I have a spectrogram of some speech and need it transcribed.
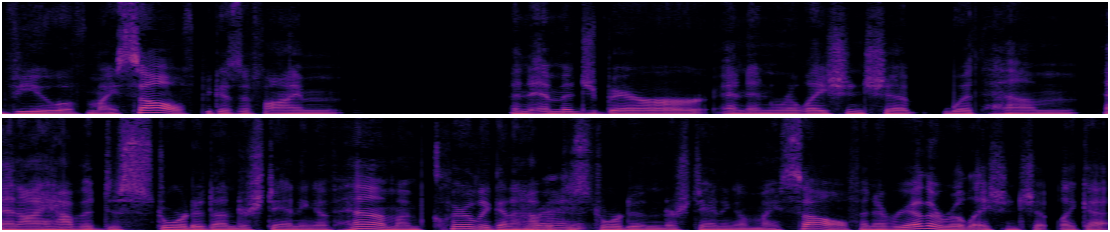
view of myself because if I'm an image bearer and in relationship with him and I have a distorted understanding of him, I'm clearly going to have right. a distorted understanding of myself and every other relationship. Like, a,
